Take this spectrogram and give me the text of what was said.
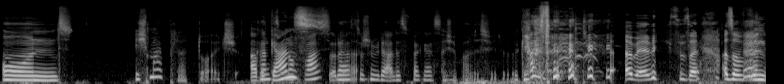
Und ich mag Plattdeutsch, aber Kannst ganz du noch was oder hast du schon wieder alles vergessen? ich habe alles wieder vergessen. aber ehrlich zu sein. Also wenn,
